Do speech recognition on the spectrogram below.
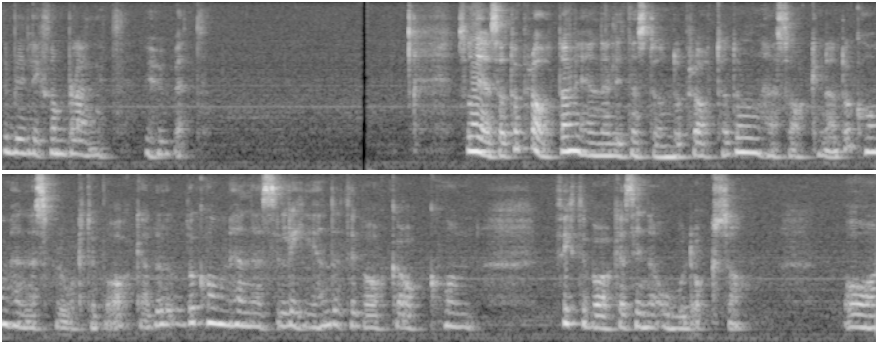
Det blir liksom blankt i huvudet. Så när jag satt och pratade med henne en liten stund och pratade om de här sakerna, då kom hennes språk tillbaka. Då, då kom hennes leende tillbaka och hon fick tillbaka sina ord också. Och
